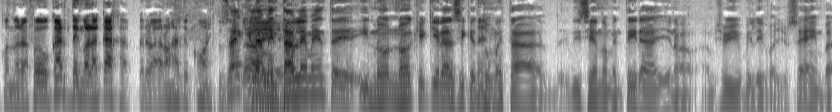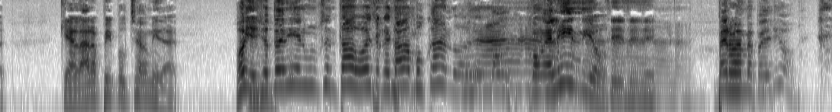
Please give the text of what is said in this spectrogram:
Cuando la fui a buscar tengo la caja, pero I don't have the coin. Tú sabes que Ay, lamentablemente, y no, no es que quiera decir que Sí. tú me estás diciendo mentira, you know, I'm sure you believe what you're saying, but que a lot of people tell me that. Oye, yo tenía un centavo eso que estaban buscando eh, con, con el indio, Sí, sí, sí. pero se me perdió.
